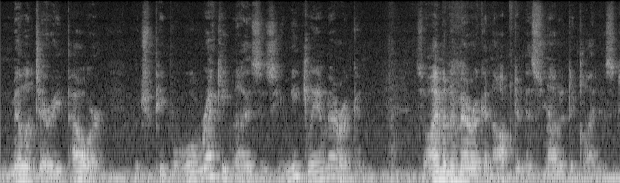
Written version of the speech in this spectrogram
military power, which people will recognize as uniquely American. So I'm an American optimist, not a declinist.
